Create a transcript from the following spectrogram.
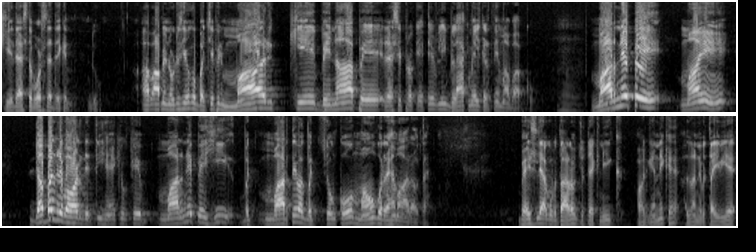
कि that's the worst that they can do अब आपने नोटिस किया होगा बच्चे फिर मार के बिना पे रेसिप्रोकेटिवली ब्लैकमेल करते हैं माँ बाप को। मारने पे माएँ डबल रिवॉर्ड देती हैं क्योंकि मारने पे ही बच, मारते वक्त बच्चों को माओं को रहम आ रहा होता है। मैं इसलिए आपको बता रहा हूँ जो टेक्निक ऑर्गेनिक है अल्लाह ने बताई हुई है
